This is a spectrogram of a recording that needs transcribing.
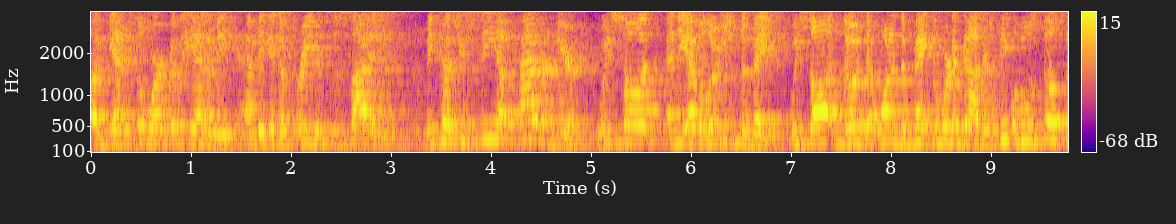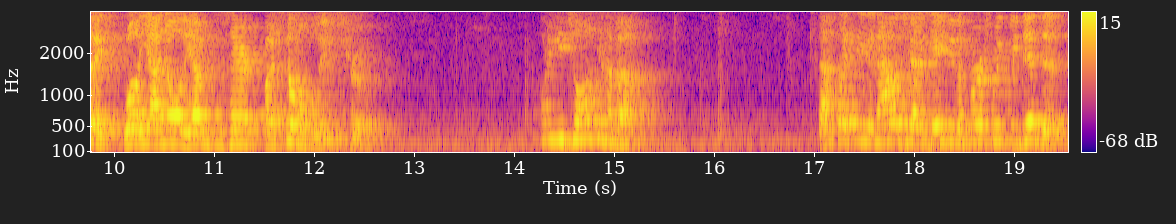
against the work of the enemy and begin to free the society. Because you see a pattern here. We saw it in the evolution debate. We saw it in those that want to debate the Word of God. There's people who will still say, well, yeah, I know all the evidence is there, but I still don't believe it's true. What are you talking about? That's like the analogy I gave you the first week we did this.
